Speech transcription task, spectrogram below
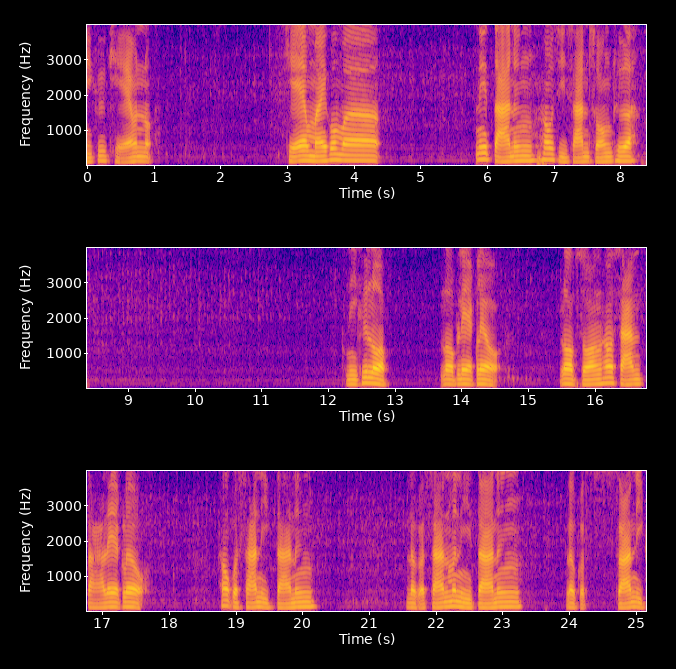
นี่คือแขมันเนาะแขหมายความว่าในตาหนึ่งเฮาสีสารสองเทือนี่คือรอบรอบแรกแล้ว รอบสองเฮาสารตาแรกแล้วเฮาก็สารอีกตาหนึ่งแล้วก็สารมานี่ตาหนึ่งแล้วก็สารอีก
